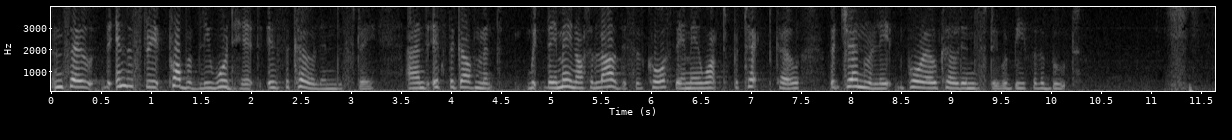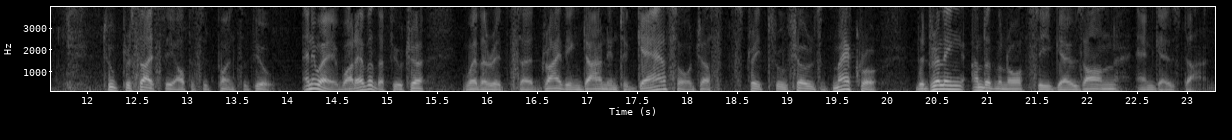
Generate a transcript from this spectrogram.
And so the industry it probably would hit is the coal industry. And if the government they may not allow this, of course, they may want to protect coal, but generally the poor old coal industry would be for the boot. Two precisely opposite points of view. Anyway, whatever the future, whether it's uh, driving down into gas or just straight through shoals of mackerel, the drilling under the North Sea goes on and goes down.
